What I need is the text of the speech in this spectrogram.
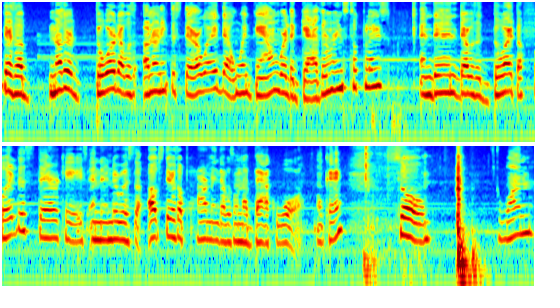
There's a another door that was underneath the stairway that went down where the gatherings took place. And then there was a door at the foot of the staircase and then there was the upstairs apartment that was on the back wall okay? So one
